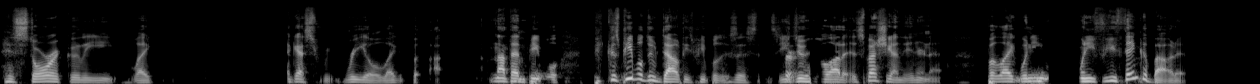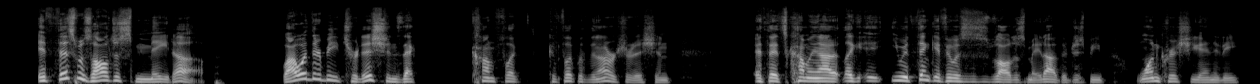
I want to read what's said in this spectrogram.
historically like i guess real like but uh, not that mm-hmm. people because people do doubt these people's existence you sure. do have a lot of especially on the internet but like when you when you, you think about it if this was all just made up why would there be traditions that conflict conflict with another tradition if it's coming out of, like it, you would think if it was, this was all just made up there'd just be one christianity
